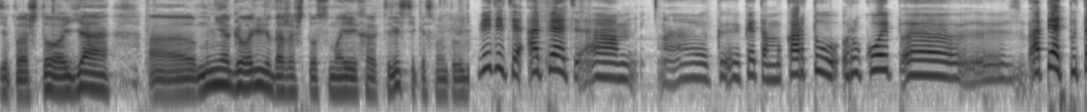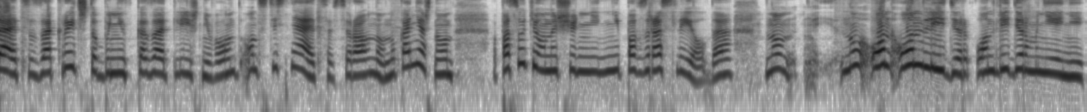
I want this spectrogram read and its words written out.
Типа, что я... а, мне говорили даже, что с моей характеристикой, с моим поведением. Видите опять а, а, к, к этому карту рукой э, опять пытается закрыть чтобы не сказать лишнего. Он, он стесняется все равно. Ну конечно он по сути он еще не, не повзрослел да. Но ну он он лидер он лидер мнений.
